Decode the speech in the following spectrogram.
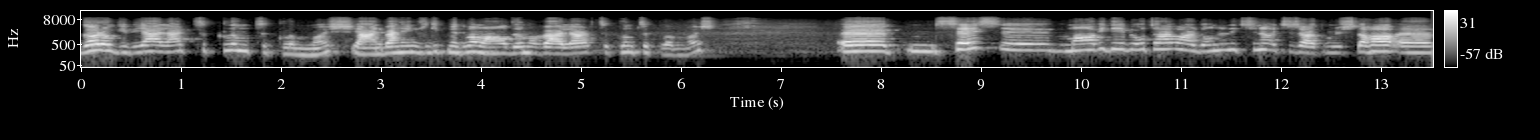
Garo gibi yerler tıklım tıklımmış. Yani ben henüz gitmedim ama aldığım haberler tıklım tıklımmış. Ee, Ses e, Mavi diye bir otel vardı. Onun içine açacakmış. Daha e,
